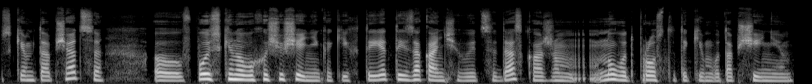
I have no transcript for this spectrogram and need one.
с кем-то общаться э, в поиске новых ощущений каких-то, и это и заканчивается, да, скажем, ну вот просто таким вот общением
